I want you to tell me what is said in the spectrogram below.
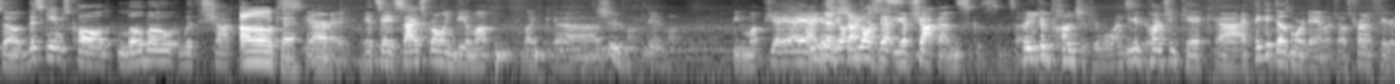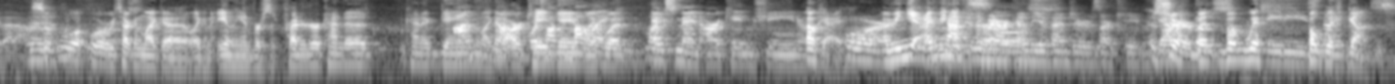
So this game's called Lobo with Shotguns. oh, okay, Yeah. all right. It's a side-scrolling beat 'em up, like uh, Shoot him up, beat him up. beat 'em up. Yeah, yeah, yeah. I You guess get you, you also shotguns. have, you have shotguns. 'cause it's, uh, But you can punch if you want. you can to. punch and kick. Uh, I think it does more damage. I was trying to figure that out. So, Mm. what, what, were we talking like a like an Alien versus Predator kind of kind of game, I'm- like no, the we're arcade game, about, like, what? like- X Men arcade machine. Or Okay, Or I mean, yeah, like I mean, Captain it's- America and the Avengers arcade. Yeah, sure, like but but with 80s, but with 90s. guns,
